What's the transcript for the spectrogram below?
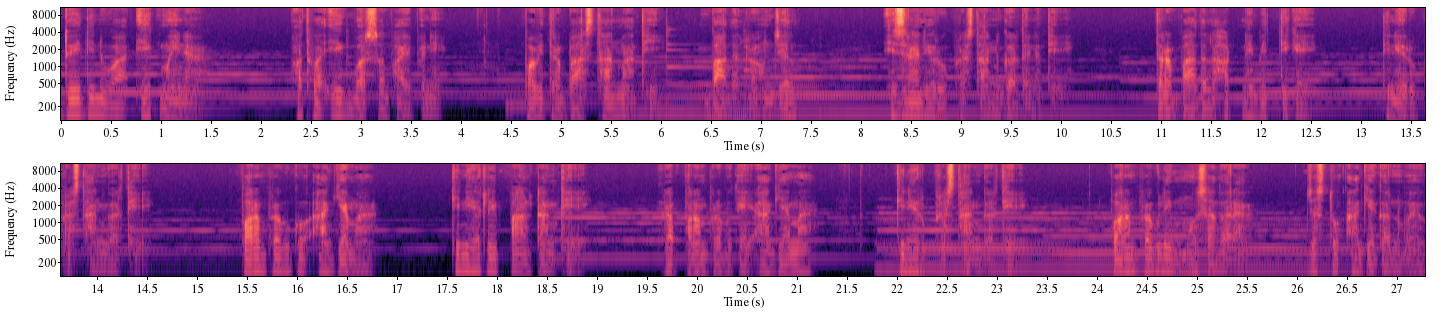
दुई दिन वा एक महिना अथवा एक वर्ष भए पनि पवित्र वासस्थानमाथि बादल रहन्जेल इजरायलीहरू प्रस्थान गर्दैनथे तर बादल हट्ने बित्तिकै तिनीहरू प्रस्थान गर्थे। परमप्रभुको आज्ञामा तिनीहरूले पाल टाङ्थे र परमप्रभुकै आज्ञामा तिनीहरू प्रस्थान गर्थे। परमप्रभुले मोसाद्वारा जस्तो आज्ञा गर्नुभयो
